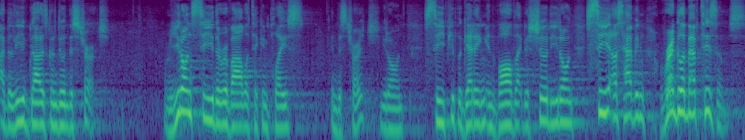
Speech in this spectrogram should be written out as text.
I believe God is going to do in this church. I mean, you don't see the revival taking place in this church. You don't see people getting involved like they should. You don't see us having regular baptisms.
